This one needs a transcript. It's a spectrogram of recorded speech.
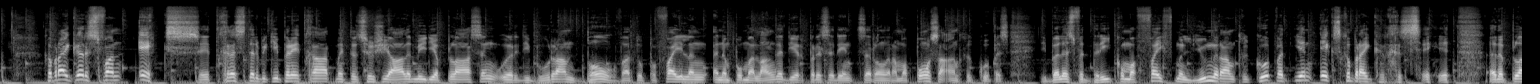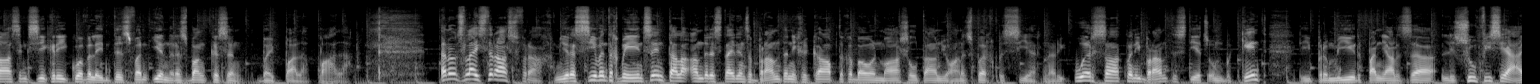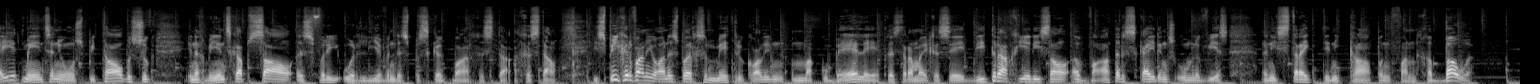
Gebruikers van X het gister bietjie pret gehad met 'n sosiale media plasing oor die boerhandbul wat op 'n veiling in Mpumalanga deur president Cyril Ramaphosa aangekoop is. Die bil is vir 3,5 miljoen rand gekoop wat een X-gebruiker gesê het in 'n plasing seker ekwivalent is van een rusbank kussing by Palapala. En ons luisteraars vraag: Meer as 70 mense en talle ander tydens 'n brand in die gekaapte gebou in Marshalltown, Johannesburg beseer. Nou die oorsaak van die brand is steeds onbekend. Die premier Panyaza Lesofie sê hy het mense in die hospitaal besoek en 'n gemeenskapsaal is vir die oorlewendes beskikbaar gestel. Die spreker van die Johannesburg se Metro Colin Makubele het gister aan my gesê die tragedie sal 'n waterskeidingsoomblik wees in die stryd teen die kaping van geboue.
